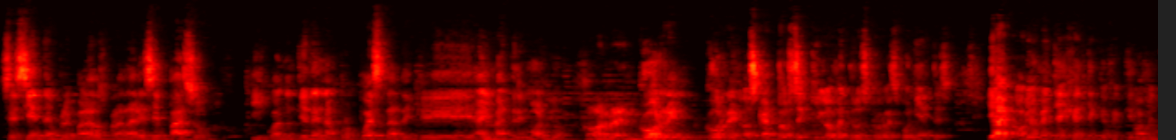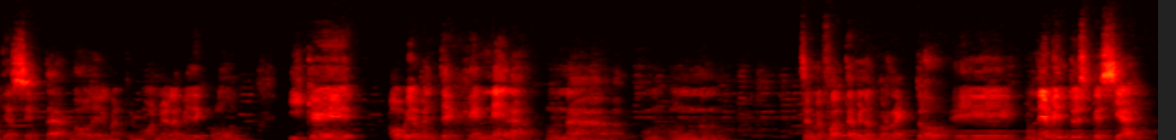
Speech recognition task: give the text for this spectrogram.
se sienten preparados para dar ese paso y cuando tienen la propuesta de que hay matrimonio, corren, corren, corren los 14 kilómetros correspondientes. Y obviamente hay gente que efectivamente acepta ¿no? el matrimonio, la vida en común, y que obviamente genera una, un, se me fue el término correcto, eh, un evento especial,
